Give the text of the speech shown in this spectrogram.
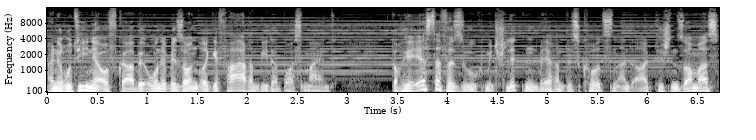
Eine Routineaufgabe ohne besondere Gefahren, wie der Boss meint. Doch ihr erster Versuch mit Schlitten während des kurzen antarktischen Sommers,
